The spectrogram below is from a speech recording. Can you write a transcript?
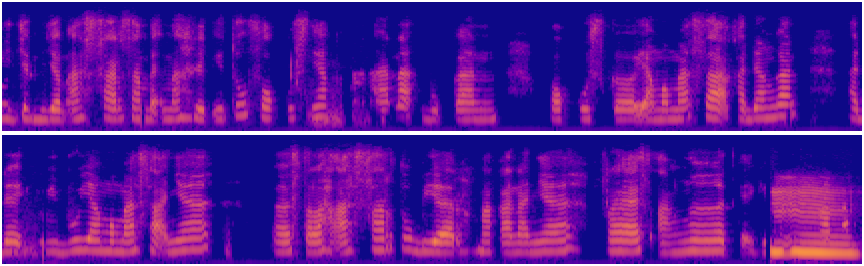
di jam-jam asar sampai maghrib itu fokusnya ke anak bukan fokus ke yang memasak. Kadang kan ada ibu-ibu yang memasaknya uh, setelah asar tuh biar makanannya fresh, anget kayak gitu. Mm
